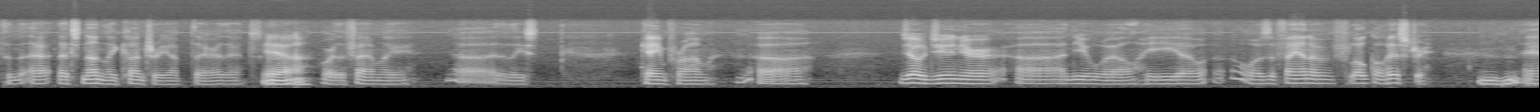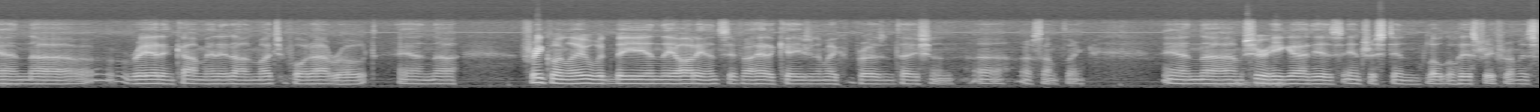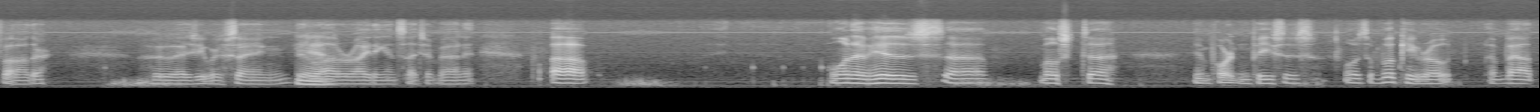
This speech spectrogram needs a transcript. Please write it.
That's Nunley country up there. That's Yeah, where the family, uh, at least, came from. Joe Jr. Uh, I knew well. He uh, was a fan of local history hmm and uh, read and commented on much of what I wrote, and uh, frequently would be in the audience if I had occasion to make a presentation uh, or something. And uh, I'm sure he got his interest in local history from his father, who, as you were saying, did Yeah. a lot of writing and such about it. One of his uh, most uh, important pieces was a book he wrote about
